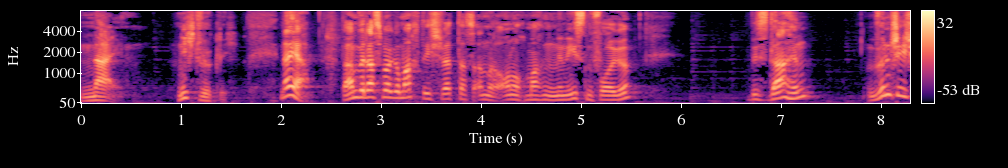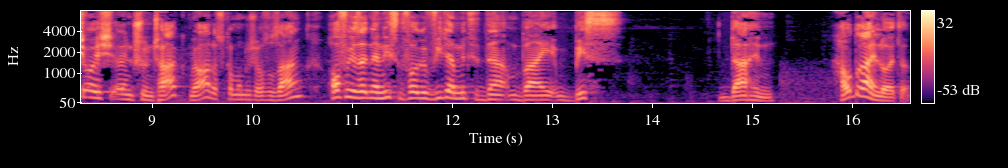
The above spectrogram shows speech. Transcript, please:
Nein. Nicht wirklich. Naja, da haben wir das mal gemacht. Ich werde das andere auch noch machen in der nächsten Folge. Bis dahin wünsche ich euch einen schönen Tag. Ja, das kann man durchaus so sagen. Hoffe, ihr seid in der nächsten Folge wieder mit dabei. Bis dahin. Haut rein, Leute.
